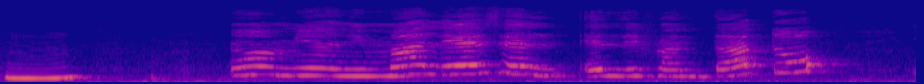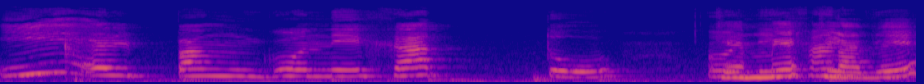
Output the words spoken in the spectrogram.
Mm. no, mi animal es el elefantato y el pangonejato. ¿Qué mezcla de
